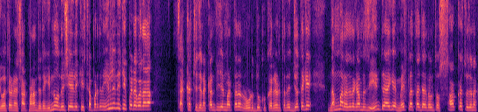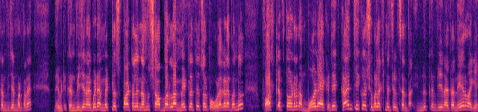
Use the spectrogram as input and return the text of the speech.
ಇವತ್ತಿನ ಸ್ಟಾರ್ಟ್ ಮಾಡೋಣ. ಜೊತೆಗೆ ಇನ್ನೂ ಒಂದು ವಿಷಯ ಹೇಳಿಕ್ಕೆ ಇಷ್ಟಪಡ್ತೀನಿ. ಇಲ್ಲಿ ನೀವು ಚಿಕ್ಕಪೇಟೆ ಬಂದಾಗ ಸಾಕಷ್ಟು ಜನ ಕನ್ಫ್ಯೂಷನ್ ಮಾಡ್ತಾರೆ ರೋಡ್ ದುಕ್ಕು ಕರೆಯಿಡ್ತಾರೆ ಜೊತೆಗೆ ನಮ್ಮ ರಜದ ಕಂಪನಿ ಎಂಟ್ರಿ ಆಗಿ ಮೆಟ್ಲತ್ತ ಜಾಗದಲ್ಲಂತೂ ಸಾಕಷ್ಟು ಜನ ಕನ್ಫ್ಯೂಷನ್ ಮಾಡ್ತಾರೆ. ದಯವಿಟ್ಟು ಕನ್ಫ್ಯೂಷನ್ ಆಗಬೇಡ. ಮೆಟ್ಲು ಸ್ಪಾಟಲ್ಲಿ ನಮ್ಮ ಶಾಪ್ ಬರಲ್ಲ. ಮೆಟ್ಲತ್ತೆ ಸ್ವಲ್ಪ ಒಳಗಡೆ ಬಂದು ಫಾಸ್ಟ್ ಸ್ಟೆಪ್ ತೊಗೊಂಡ್ರೆ ನಮ್ಮ ಬೋರ್ಡ್ ಹಾಕಿರ್ತೀವಿ. ಕಾಂಚಿಕೋ ಶುಭಲಕ್ಷ್ಮಿ ಸಿಲ್ಕ್ಸ್ ಅಂತ. ಇನ್ನೂ ಕನ್ಫ್ಯೂಷನ್ ಆಯ್ತಾ? ನೇರವಾಗಿ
